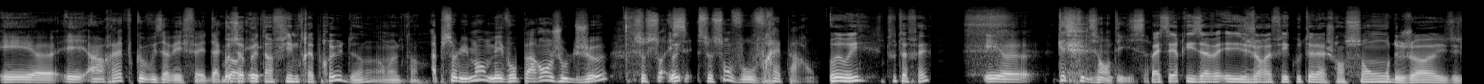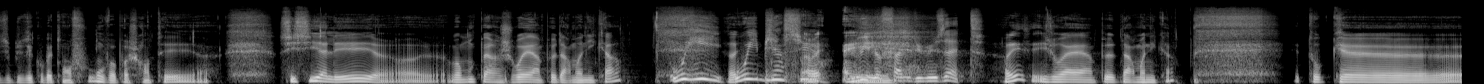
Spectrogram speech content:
et, euh, et un rêve que vous avez fait, Bon, d'accord ça peut Et- être un film très prude hein, en même temps. Absolument, mais vos parents jouent le jeu, ce sont, Oui. ce sont vos vrais parents. Oui, oui, tout à fait. Et euh, Qu'est-ce qu'ils en disent? Bah, C'est-à-dire qu'ils avaient, j'aurais fait écouter la chanson. Déjà, ils étaient complètement fous. On va pas chanter. Euh, si, si, allez. Euh, mon père jouait un peu d'harmonica. Oui, oui, bien sûr. Ouais. Lui, Et- le fan du musette. Oui, il jouait un peu d'harmonica. Et donc, euh,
